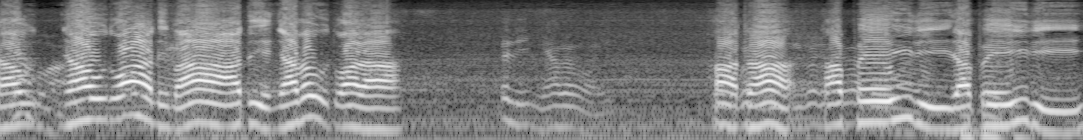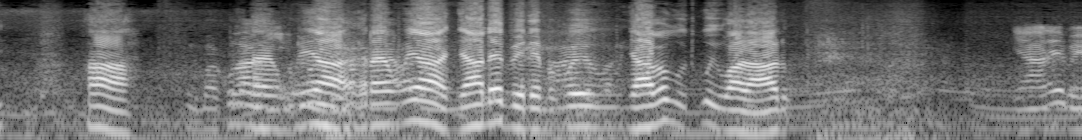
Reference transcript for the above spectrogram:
ညာဦးသွားညာဦးသွားညာလို့သွားဟာတဲ့တော့ညာပွေပါပါညာဦးညာဦးသွားနေမှာအတည်ညာဘက်ကိုသွားတာအဲ့ဒီညာဘက်ပါလေဟာဒါဒါပေကြီးဒီဒါပေကြီးဒီဟာဒီမှာခုခနဏဝင်းရခဏဝင်းရညာနဲ့ပင်နဲ့မကွဲဘူးညာဘက်ကိုတွေ့သွားတာလို့ညာလည်းပဲ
